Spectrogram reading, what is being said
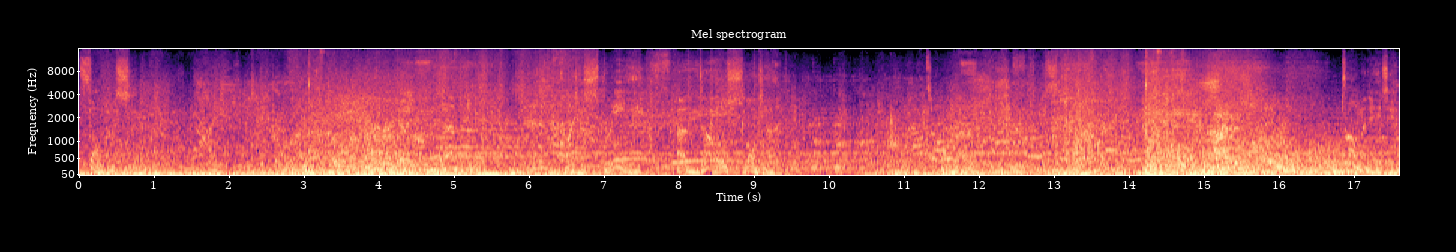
performance. Quite a spree. A double slaughter. Dominating.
